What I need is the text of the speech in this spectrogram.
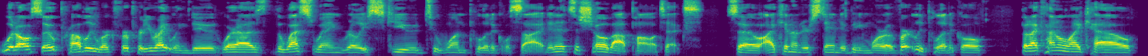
would also probably work for a pretty right wing dude, whereas The West Wing really skewed to one political side. And it's a show about politics. So I can understand it being more overtly political, but I kind of like how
